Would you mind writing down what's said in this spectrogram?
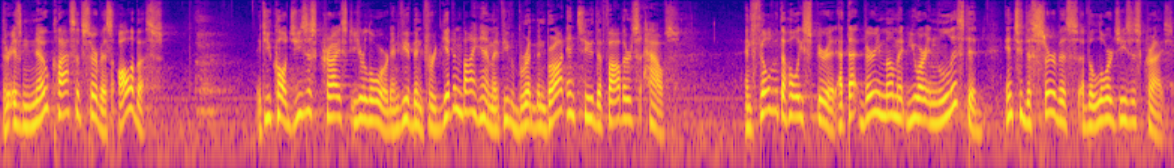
There is no class of service, all of us. If you call Jesus Christ your Lord, and if you've been forgiven by Him, and if you've been brought into the Father's house and filled with the Holy Spirit, at that very moment you are enlisted into the service of the Lord Jesus Christ.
